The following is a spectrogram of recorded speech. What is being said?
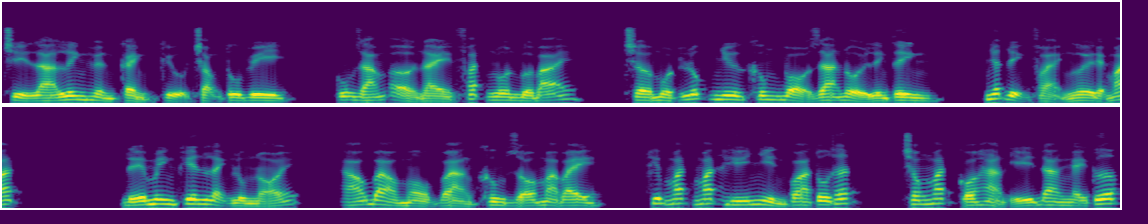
chỉ là linh huyền cảnh cựu trọng tu vi, cũng dám ở này phát ngôn bừa bãi, chờ một lúc như không bỏ ra nổi linh tinh, nhất định phải ngươi để mắt. Đế minh kiên lạnh lùng nói, áo bào màu vàng không gió mà bay khiếp mắt mắt hí nhìn qua tô thất, trong mắt có hàn ý đang ngay cướp.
